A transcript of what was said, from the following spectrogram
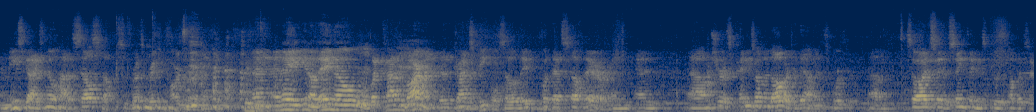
And these guys know how to sell stuff, this is Restoration Hardware, And, and they, you know, they know what kind of environment attracts people, so they put that stuff there. And, and uh, I'm sure it's pennies on the dollar to them, it's worth it. Um, So I'd say the same thing is true of the public sector.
